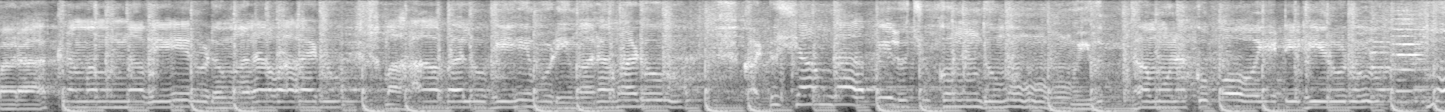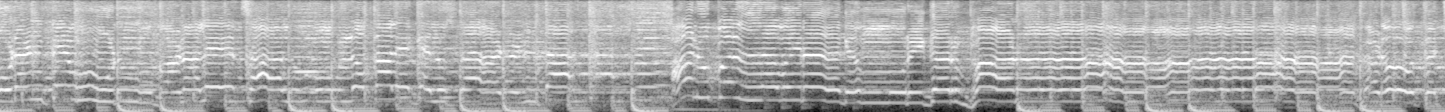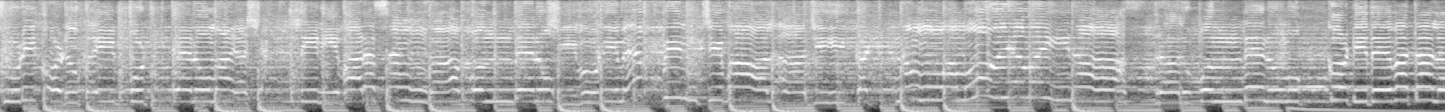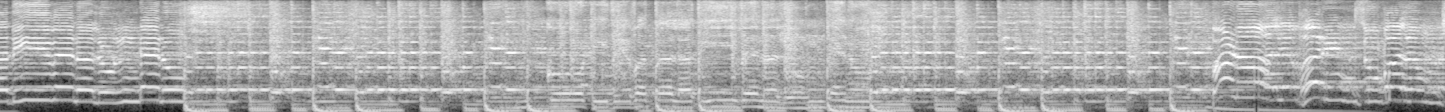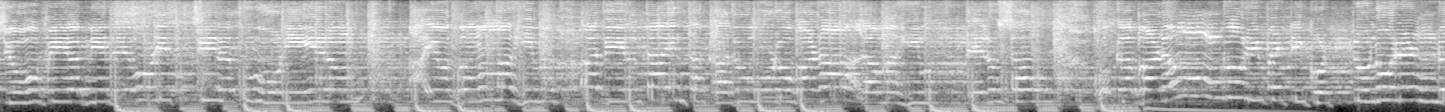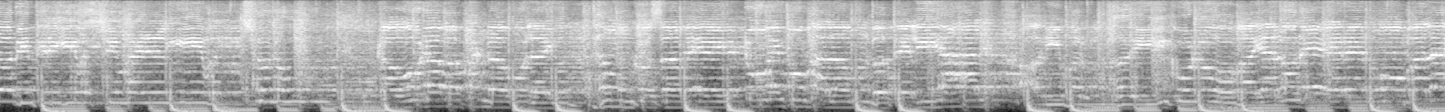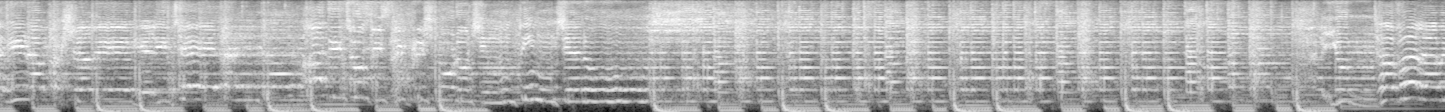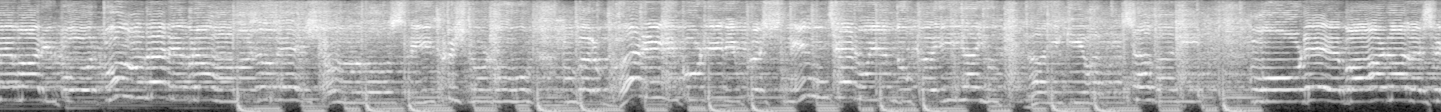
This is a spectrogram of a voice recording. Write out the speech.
పరాక్రమమున్న వీరుడు మనవాడు మహాబలు భీముడి మనమడు. కటుశ్యాంగా పిలుచుకుందుము యుద్ధమునకు పోయేటి ధీరుడు. మూడ apelativen alone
